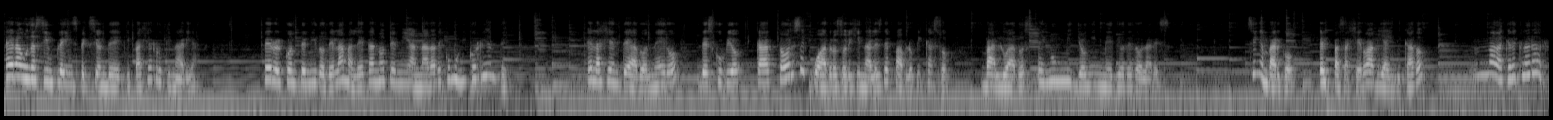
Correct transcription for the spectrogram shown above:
Era una simple inspección de equipaje rutinaria pero el contenido de la maleta no tenía nada de común y corriente. El agente aduanero descubrió 14 cuadros originales de Pablo Picasso, valuados en un millón y medio de dólares. Sin embargo, el pasajero había indicado nada que declarar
